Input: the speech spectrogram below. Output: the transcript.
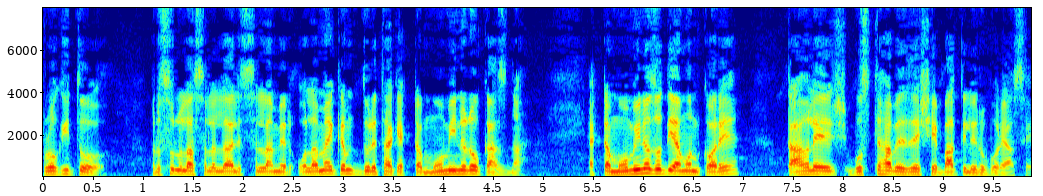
প্রকৃত রসুল্লাহ সাল্লাহ আলি সাল্লামের ওলামাইকেম দূরে থাকে, একটা মমিনেরও কাজ না। একটা মমিনও যদি এমন করে, তাহলে বুঝতে হবে যে সে বাতিলের উপরে আছে।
